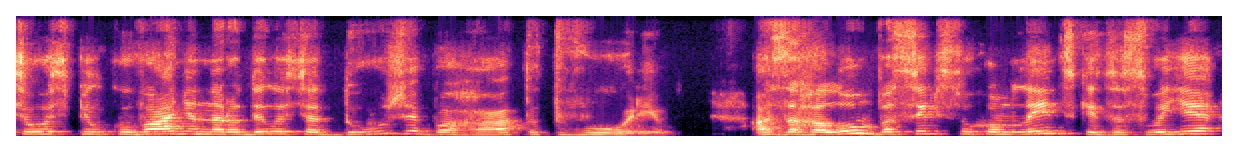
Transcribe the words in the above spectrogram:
цього спілкування народилося дуже багато творів. А загалом Василь Сухомлинський за своє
